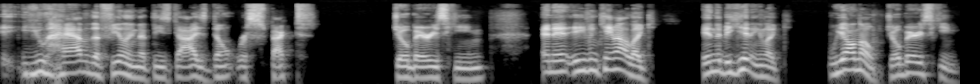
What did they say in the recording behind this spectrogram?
you have the feeling that these guys don't respect Joe Barry's scheme. And it even came out like in the beginning, like we all know Joe Barry's scheme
